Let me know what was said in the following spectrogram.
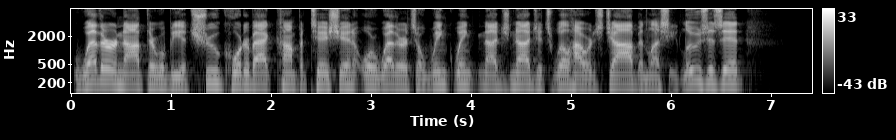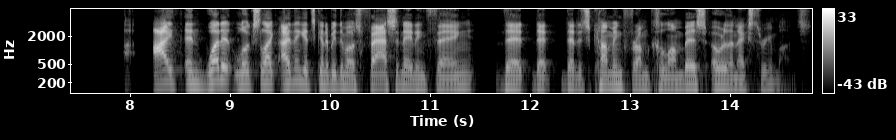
whether or not there will be a true quarterback competition or whether it's a wink wink nudge nudge it's Will Howard's job unless he loses it I and what it looks like I think it's going to be the most fascinating thing that that that is coming from Columbus over the next 3 months.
